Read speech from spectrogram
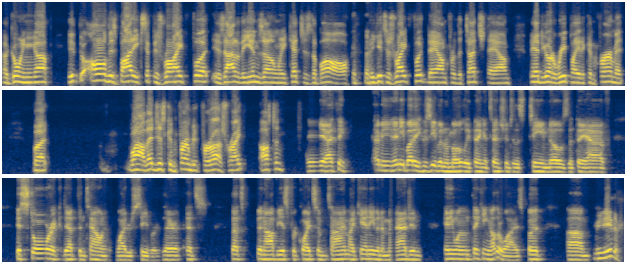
uh, going up. It, all of his body except his right foot is out of the end zone when he catches the ball, but he gets his right foot down for the touchdown. They had to go to replay to confirm it, but wow, that just confirmed it for us, right, Austin? Yeah, I think. I mean, anybody who's even remotely paying attention to this team knows that they have historic depth and talent at wide receiver. There, it's that's been obvious for quite some time. I can't even imagine anyone thinking otherwise. But um, Me neither.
